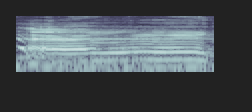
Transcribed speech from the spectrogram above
Uh,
